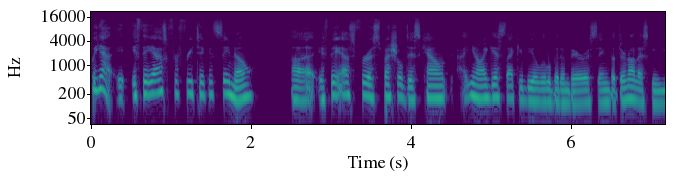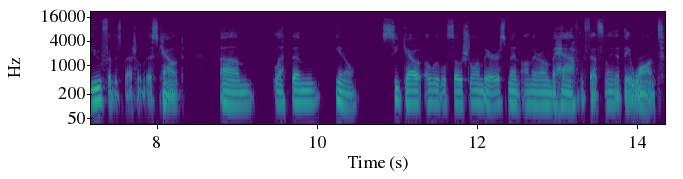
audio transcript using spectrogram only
But yeah, if they ask for free tickets, say no. Uh, if they ask for a special discount, you know, I guess that could be a little bit embarrassing, but they're not asking you for the special discount. Um, let them, you know, seek out a little social embarrassment on their own behalf if that's something that they want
